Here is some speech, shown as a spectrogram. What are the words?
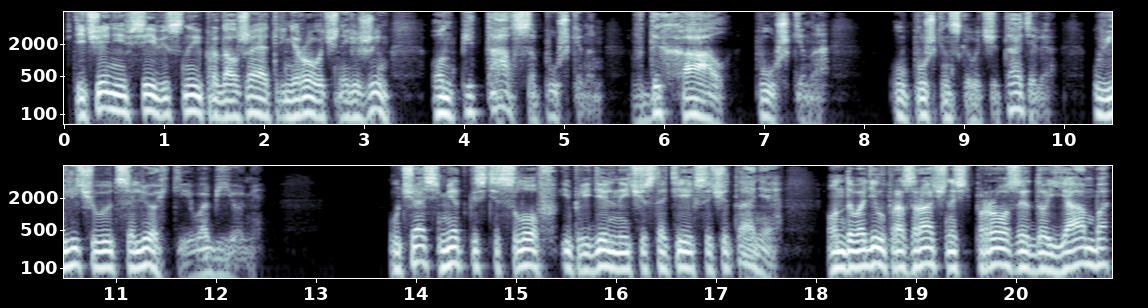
В течение всей весны, продолжая тренировочный режим, он питался Пушкиным, вдыхал Пушкина. У пушкинского читателя увеличиваются легкие в объеме. Учась меткости слов и предельной чистоте их сочетания, он доводил прозрачность прозы до ямба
